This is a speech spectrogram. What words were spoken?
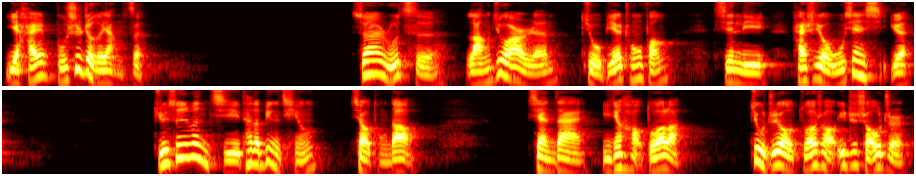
也还不是这个样子。虽然如此，郎舅二人久别重逢，心里还是有无限喜悦。菊孙问起他的病情，孝童道：“现在已经好多了，就只有左手一只手指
